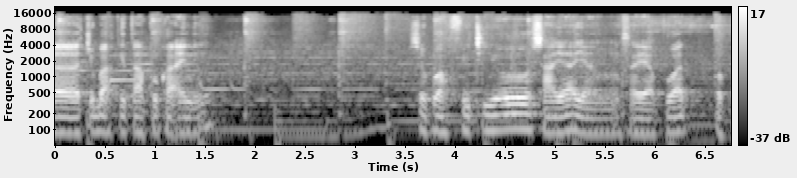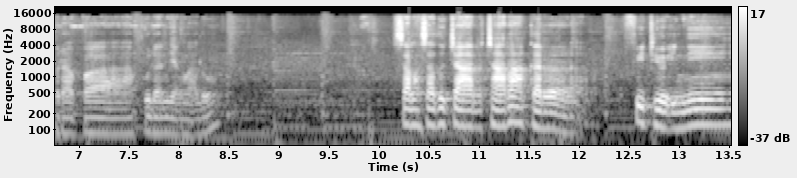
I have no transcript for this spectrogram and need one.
uh, coba kita buka ini. Sebuah video saya yang saya buat beberapa bulan yang lalu. Salah satu cara, cara agar video ini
